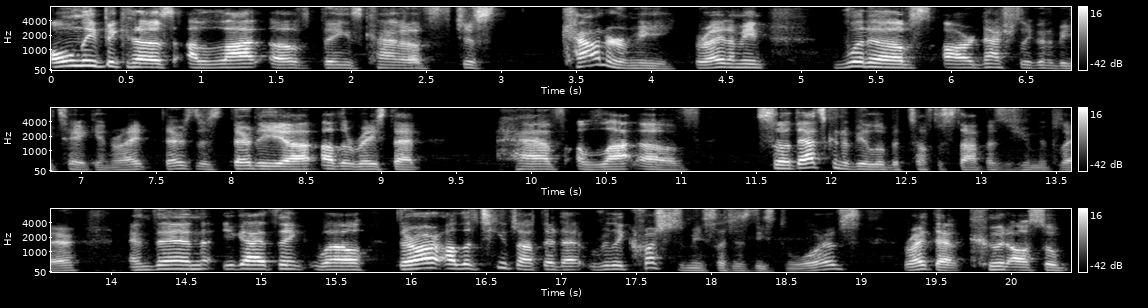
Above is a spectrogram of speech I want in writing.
only because a lot of things kind of just counter me, right? I mean, wood elves are naturally going to be taken, right? There's this, they're the uh, other race that have a lot of so that's going to be a little bit tough to stop as a human player. And then you got to think, well, there are other teams out there that really crushes me, such as these dwarves, right? That could also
